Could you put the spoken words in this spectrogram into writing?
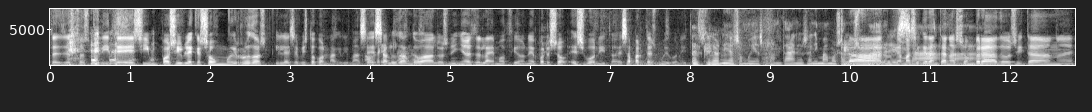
grandotes, de estos que dices imposible, que son muy rudos, y les he visto con lágrimas, ¿eh? Hombre, saludando claro. a los niños de la emoción. ¿eh? Por eso es bonito, esa parte es muy bonita. Es que los niños son muy espontáneos, animamos a los Claro, padres. y además se quedan tan a- asombrados y tan... eh,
